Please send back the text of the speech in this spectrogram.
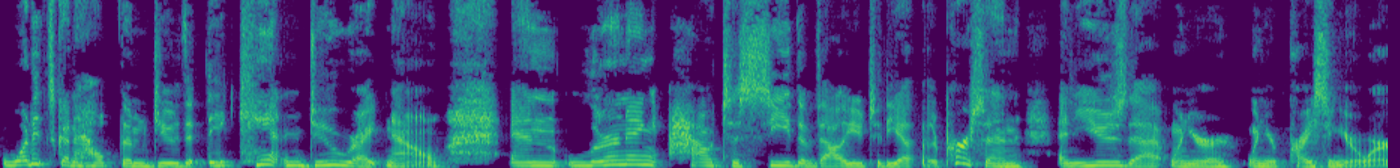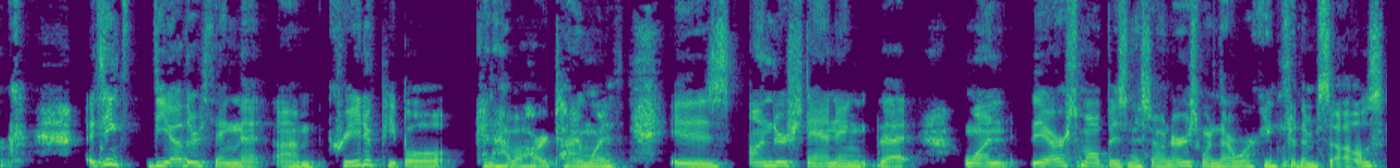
what it's going to help them do that they can't do right now, and learning how to see the value to the other person and use that when you're when you're pricing your work. I think the other thing that um, creative people can have a hard time with is understanding that one, they are small business owners when they're working for themselves,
